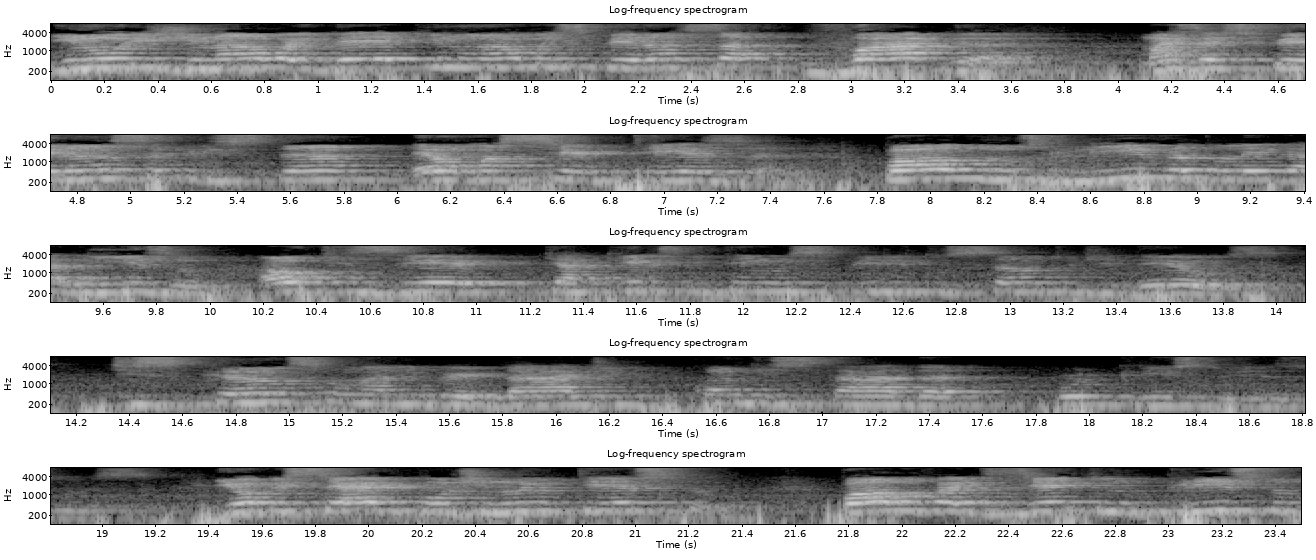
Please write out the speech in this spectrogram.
e no original a ideia aqui não é uma esperança vaga, mas a esperança cristã é uma certeza. Paulo nos livra do legalismo ao dizer que aqueles que têm o Espírito Santo de Deus descansam na liberdade conquistada por Cristo Jesus. E observe, continue o texto. Paulo vai dizer que em Cristo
